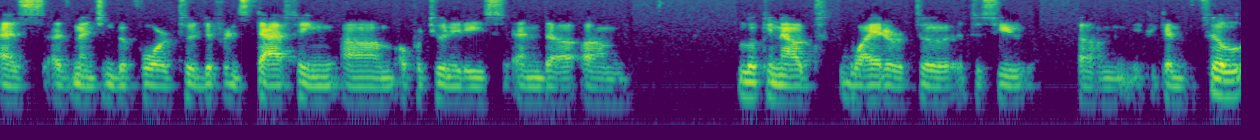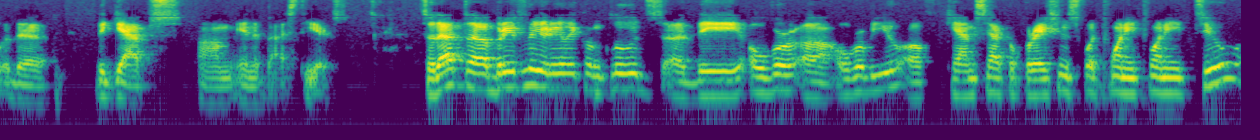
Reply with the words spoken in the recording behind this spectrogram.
as mentioned before, to different staffing opportunities and uh, looking out wider to to see if you can fill the the gaps in the past years. So that uh, briefly really concludes uh, the over uh, overview of CAMSAC operations for 2022,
